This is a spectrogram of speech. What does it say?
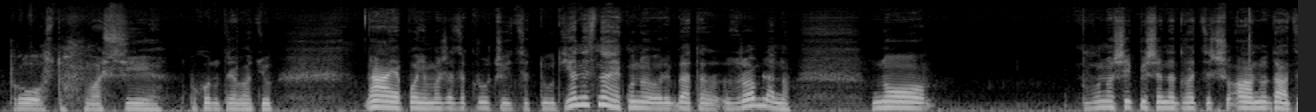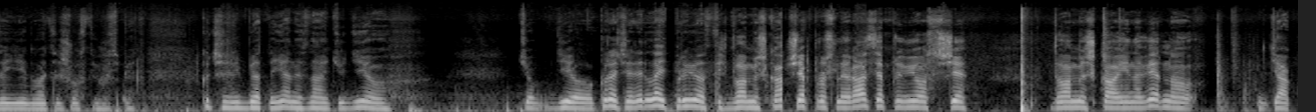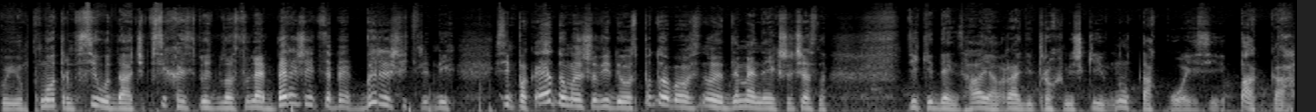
Просто вообще. Походу треба цю. А, я понял, може закручується тут. Я не знаю, як воно, ребята, зроблено. Но воно ще пише на 26. А, ну да, це її 26 велосипед. Короче, ребята, я не знаю, що делал. Що делал. Короче, ледь привез цих два мішка. Ще прошлий раз я привез ще два мішка і, наверное, дякую. Смотрим, всі удачі, всі хай благословляє. Бережіть себе, бережіть рідних. Всім пока. Я думаю, що відео сподобалось. Ну, і для мене, якщо чесно, тільки день згаяв раді трьох мішків. Ну, такої сі. Пока.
